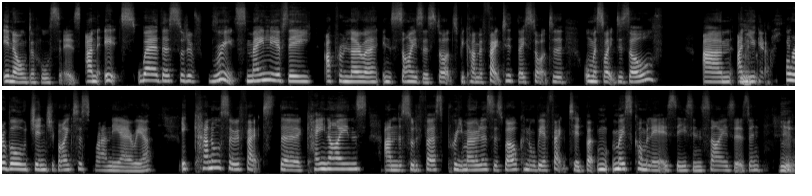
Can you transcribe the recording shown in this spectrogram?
in older horses. And it's where the sort of roots, mainly of the upper and lower incisors, start to become affected. They start to almost like dissolve. Um, and Mm. you get horrible gingivitis around the area. It can also affect the canines and the sort of first premolars as well, can all be affected. But m- most commonly, it is these incisors. And Hmm.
